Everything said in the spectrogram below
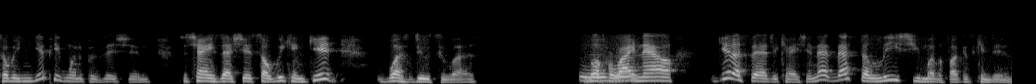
so we can get people in a position to change that shit so we can get what's due to us. But for right now, get us the education. That that's the least you motherfuckers can do.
